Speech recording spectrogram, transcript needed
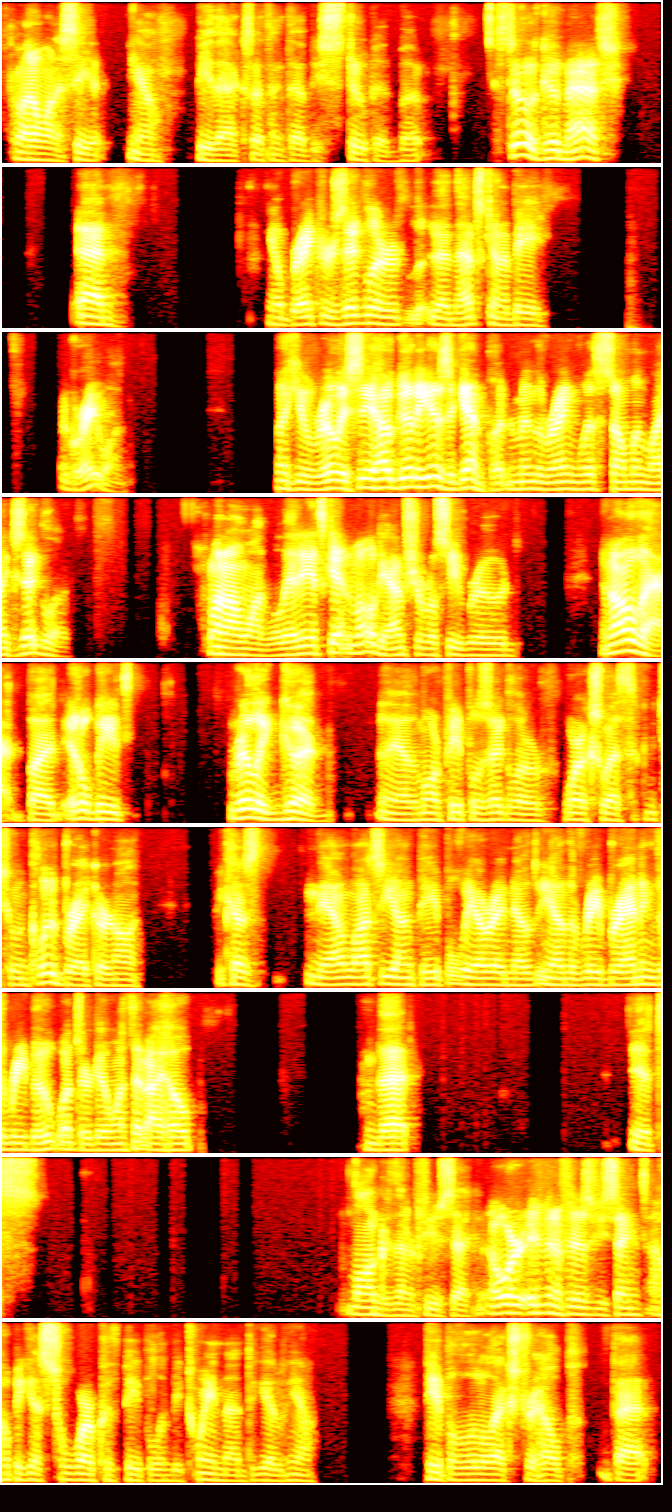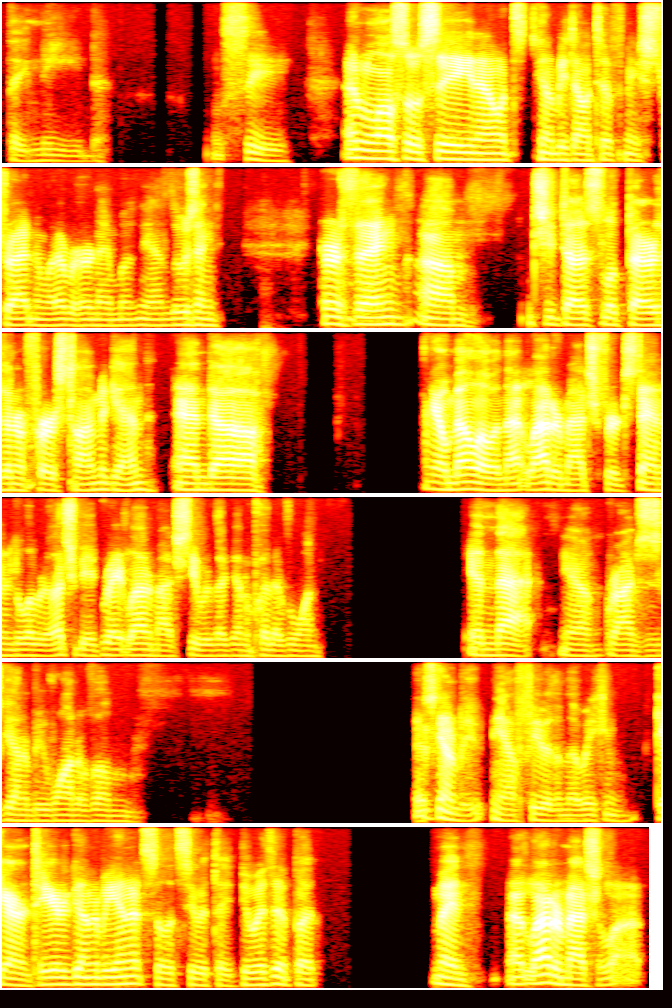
Well, I don't want to see it, you know, be that because I think that'd be stupid, but still a good match. And you know, Breakker Ziggler, then that's going to be a great one. Like you'll really see how good he is again, putting him in the ring with someone like Ziggler one on one. Will idiots get involved? Yeah, I'm sure we'll see Roode and all that, but it'll be really good. You know, the more people Ziggler works with to include Breakker and all, because you know, lots of young people. We already know, you know, the rebranding, the reboot, what they're doing with it. I hope that it's longer than a few seconds, or even if it is a few seconds. I hope he gets to work with people in between then to give you know people a little extra help that they need. We'll see. And we'll also see, you know, it's going to be down Tiffany Stratton or whatever her name was, yeah, losing her thing. Um, she does look better than her first time again. And, uh, you know, Melo in that ladder match for stand and deliver. That should be a great ladder match. See where they're going to put everyone in that. You know, Grimes is going to be one of them. There's going to be, you know, a few of them that we can guarantee are going to be in it. So let's see what they do with it. But I mean, that ladder match a lot.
